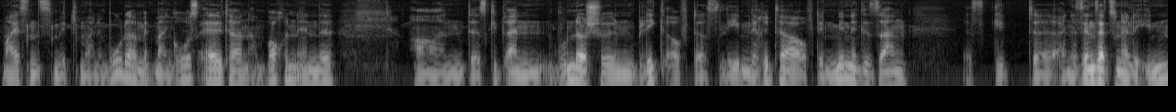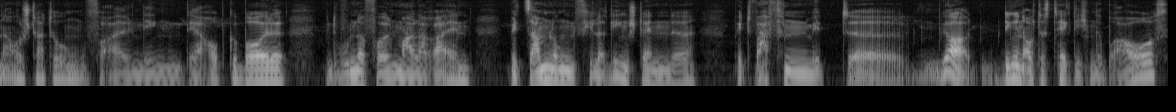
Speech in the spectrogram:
Meistens mit meinem Bruder, mit meinen Großeltern am Wochenende. Und es gibt einen wunderschönen Blick auf das Leben der Ritter, auf den Minnegesang. Es gibt äh, eine sensationelle Innenausstattung, vor allen Dingen der Hauptgebäude mit wundervollen Malereien, mit Sammlungen vieler Gegenstände, mit Waffen, mit äh, ja, Dingen auch des täglichen Gebrauchs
